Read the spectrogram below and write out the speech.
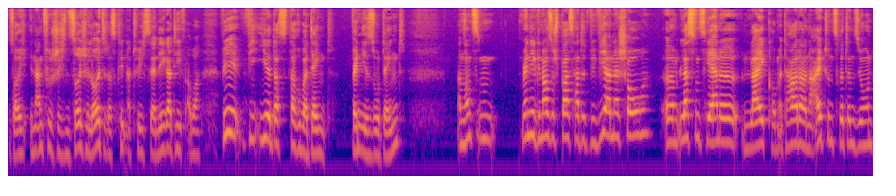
solch, in Anführungsstrichen solche Leute, das klingt natürlich sehr negativ, aber wie, wie ihr das darüber denkt, wenn ihr so denkt. Ansonsten wenn ihr genauso Spaß hattet wie wir an der Show, ähm, lasst uns gerne ein Like, Kommentar da, eine iTunes-Rezension.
